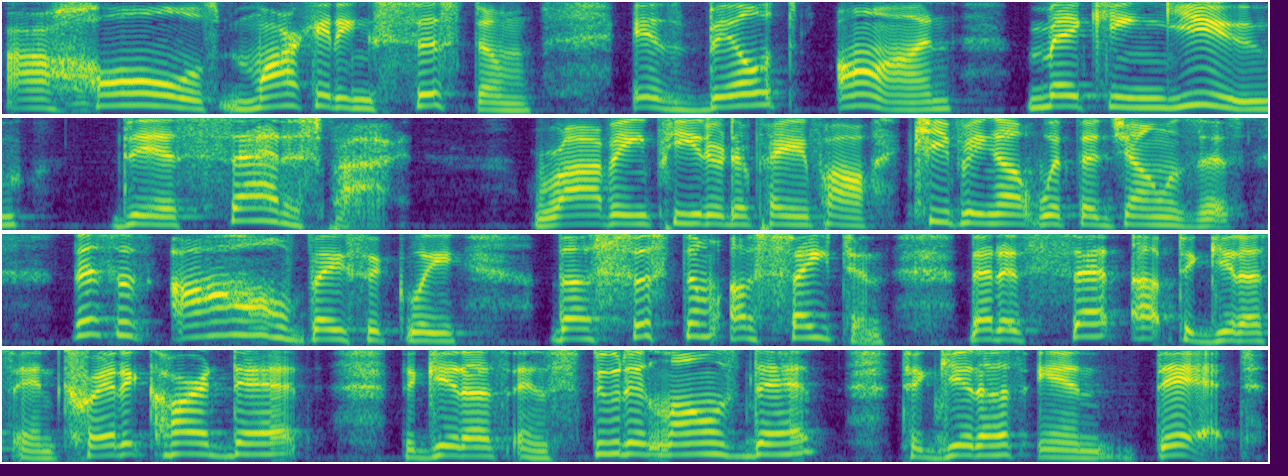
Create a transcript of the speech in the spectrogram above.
Our whole marketing system is built on making you dissatisfied, robbing Peter to pay Paul, keeping up with the Joneses. This is all basically the system of Satan that is set up to get us in credit card debt, to get us in student loans debt, to get us in debt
